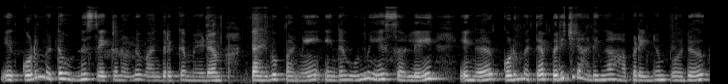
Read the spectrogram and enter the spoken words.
என் குடும்பத்தை ஒன்று சேர்க்கணும்னு வந்திருக்கேன் மேடம். தயவு பண்ணி இந்த உண்மையை சொல்லி எங்கள் குடும்பத்தை பிரிச்சிடாதீங்க அப்படின்னும் போது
